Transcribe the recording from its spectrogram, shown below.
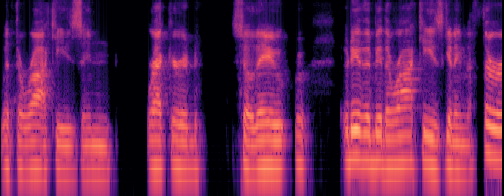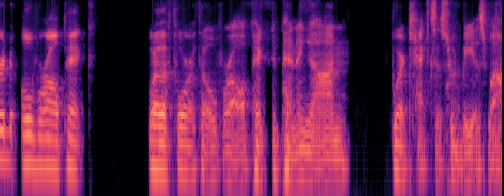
with the Rockies in record. So they it would either be the Rockies getting the third overall pick or the fourth overall pick, depending on where Texas would be as well.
